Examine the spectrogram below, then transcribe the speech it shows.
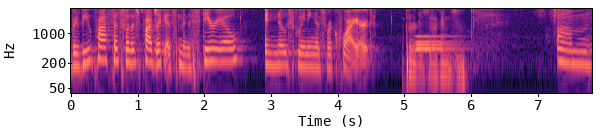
review process for this project is ministerial, and no screening is required. 30 seconds. Um,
